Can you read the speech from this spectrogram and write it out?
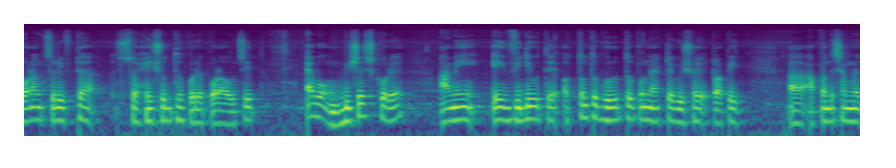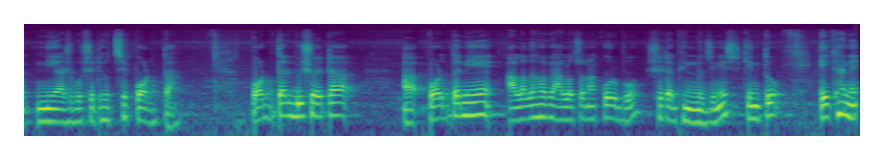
কোরআন শরীফটা সহিশুদ্ধ করে পড়া উচিত। এবং বিশেষ করে আমি এই ভিডিওতে অত্যন্ত গুরুত্বপূর্ণ একটা বিষয় টপিক আপনাদের সামনে নিয়ে আসব, সেটি হচ্ছে পর্দা। পর্দার বিষয়টা পর্দা নিয়ে আলাদাভাবে আলোচনা করব, সেটা ভিন্ন জিনিস। কিন্তু এখানে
